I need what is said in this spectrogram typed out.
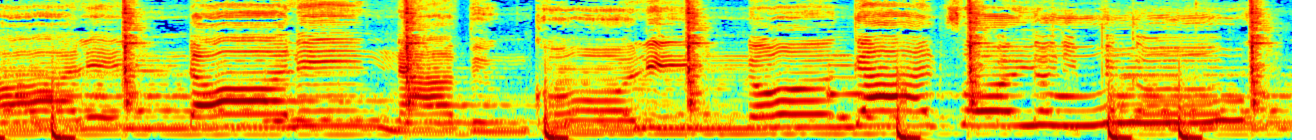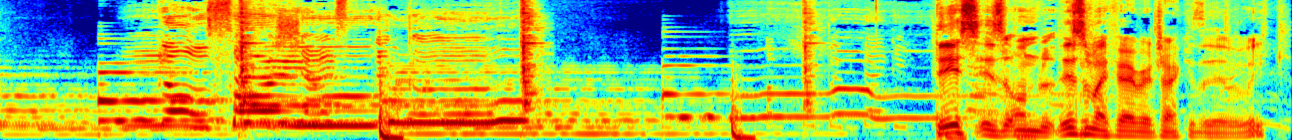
Darling, darling, I've been calling on God for you. No, for you. This is unbel- this is my favorite track of the week.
